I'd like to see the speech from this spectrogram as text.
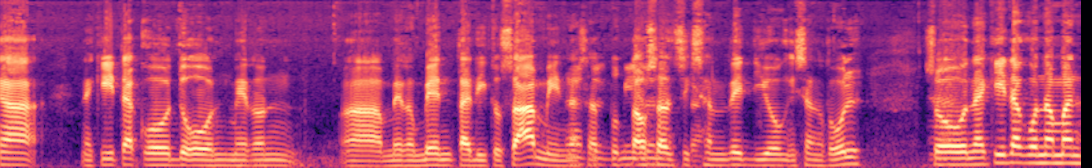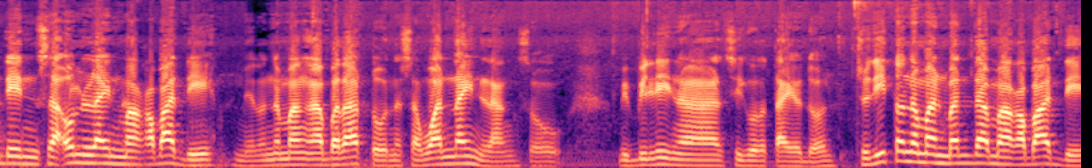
nga, nakita ko doon, meron, ah, meron benta dito sa amin. Nasa 2,600 yung isang roll. So, nakita ko naman din sa online mga kabady, meron namang ah, barato, nasa 1.9 lang. So, bibili na siguro tayo doon. So, dito naman banda mga kabady,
